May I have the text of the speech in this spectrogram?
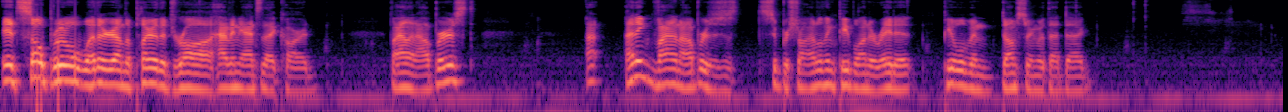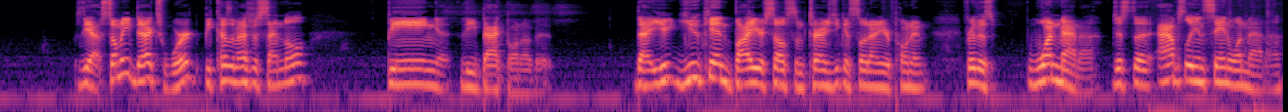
it's so brutal whether you're on the player of the draw having to answer that card. Violent Outburst. I I think Violent Outburst is just super strong. I don't think people underrate it. People have been dumpstering with that deck. Yeah, so many decks work because of Esper Sentinel being the backbone of it that you you can buy yourself some turns. You can slow down your opponent for this one mana, just an absolutely insane one mana.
